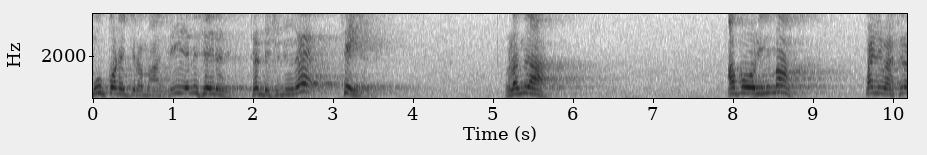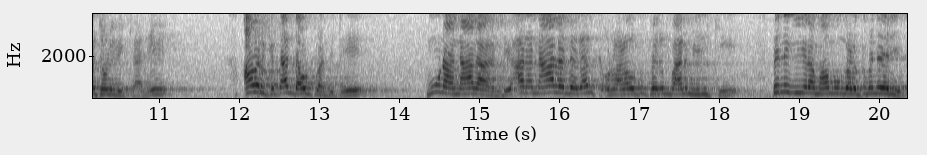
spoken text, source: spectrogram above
மூக்கொடைக்கிற மாதிரி என்ன செய்கிறது ரெண்டு சுஜூதை செய்கிறது விளங்குதா அப்போ ஒரு இமாம் பள்ளிவாசல தொழுவிக்காரு. அவருக்கு தான் டவுட் வந்துட்டு மூணா நாலாண்டு ஆனால் நாலண்டு தான் ஒரு அளவுக்கு பெரும்பாலும் இருக்கு. பின்னிக்கிறமாம் உங்களுக்கும் என்ன தெரியும்.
